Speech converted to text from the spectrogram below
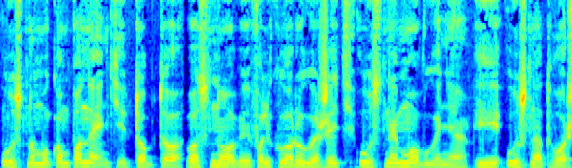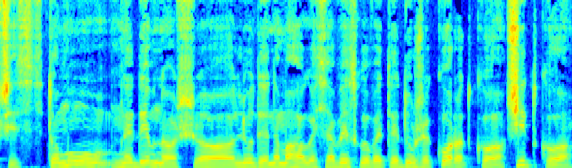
усному компоненті, тобто в основі фольклору лежить усне мовлення і усна творчість. Тому не дивно, що люди намагалися висловити дуже коротко, чітко,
